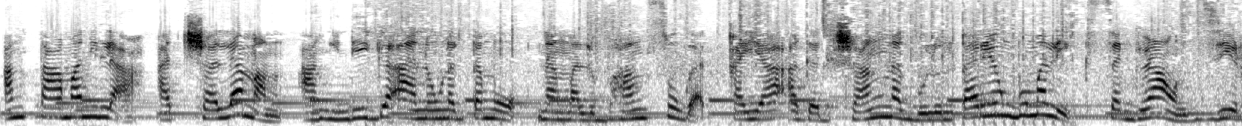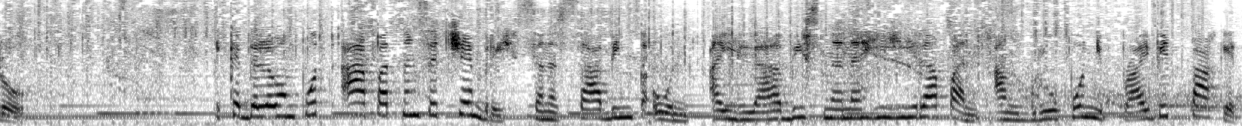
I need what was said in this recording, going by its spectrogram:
ang tama nila at siya lamang ang hindi gaanong nagtamo ng malubhang sugat kaya agad siyang nagboluntaryong bumalik sa ground zero. Ikadalawamput apat ng Setyembre sa nasabing taon ay labis na nahihirapan ang grupo ni Private Packet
